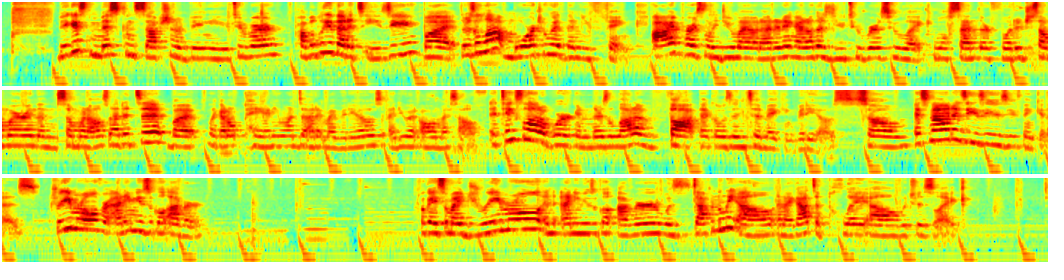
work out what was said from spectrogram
Biggest misconception of being a YouTuber? Probably that it's easy, but there's a lot more to it than you think. I personally do my own editing. I know there's YouTubers who like will send their footage somewhere and then someone else edits it, but like I don't pay anyone to edit my videos. I do it all myself. It takes a lot of work and there's a lot of thought that goes into making videos. So it's not as easy as you think it is. Dream role for any musical ever. Okay, so my dream role in any musical ever was definitely Elle, and I got to play Elle, which was like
